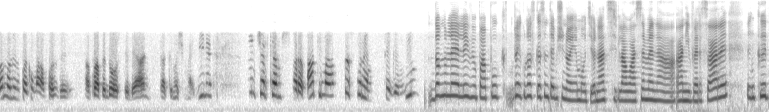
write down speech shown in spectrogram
Domnului, după cum am fost de aproape 200 de ani, dacă nu și mai bine, încercăm, fără patima, să spunem ce gândim. Domnule Liviu Papuc, recunosc că suntem și noi emoționați la o asemenea aniversare, încât...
